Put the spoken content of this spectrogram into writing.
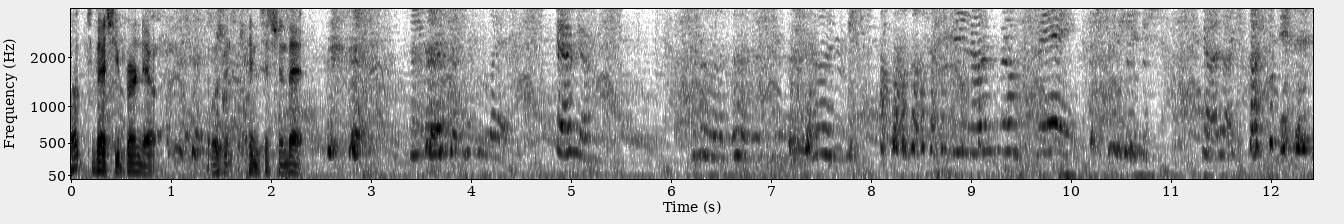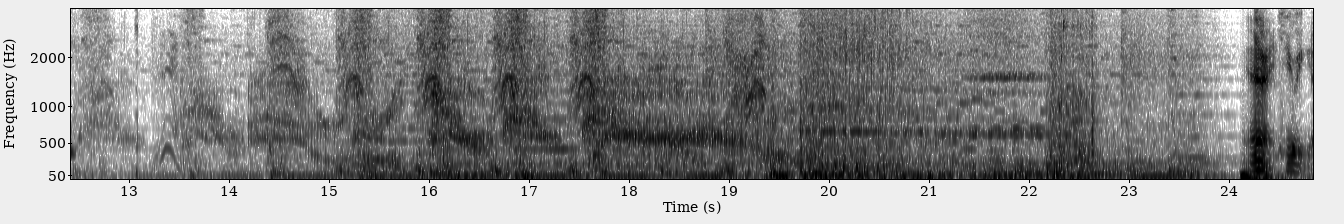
Oh, too bad she burned out. I wasn't paying attention to that. Here we go.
